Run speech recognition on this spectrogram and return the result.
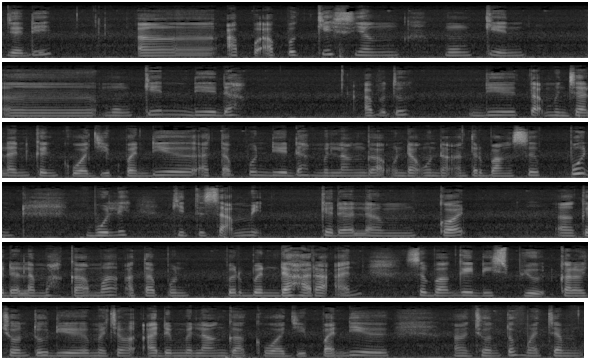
Jadi uh, apa-apa kes yang mungkin uh, mungkin dia dah apa tu dia tak menjalankan kewajipan dia ataupun dia dah melanggar undang-undang antarabangsa pun boleh kita submit ke dalam court uh, ke dalam mahkamah ataupun perbendaharaan sebagai dispute. Kalau contoh dia macam ada melanggar kewajipan dia uh, contoh macam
